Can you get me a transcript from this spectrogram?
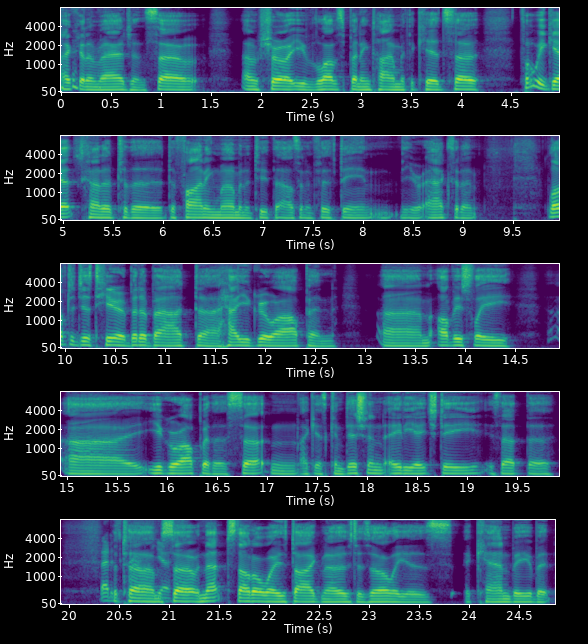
I can imagine. So I'm sure you love spending time with the kids. So before we get kind of to the defining moment in 2015, your accident, love to just hear a bit about uh, how you grew up and um, obviously uh, you grew up with a certain, I guess, condition, ADHD. Is that the that the term? Correct, yes. So, and that's not always diagnosed as early as it can be. But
